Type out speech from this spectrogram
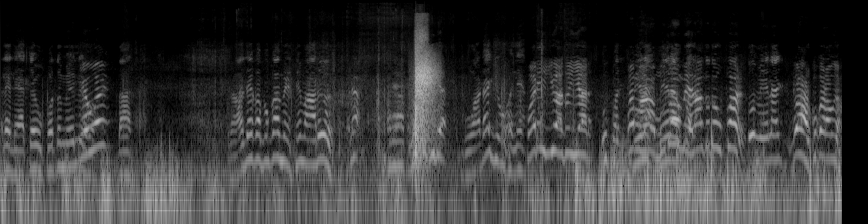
એટલે નેચે ઉપર તો મેલ એવું હોય? બસ. રાધે કપકા મેથી મારું. અરે અરે આ પડી ગયા. ગોડા જેવો હલે પડી ગયો આ તો યાર. ઉપર. મેલા હું મેલા તો ઉપર. તો ઉપર. તો મેલા જો. હરખું કરાવું જા.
